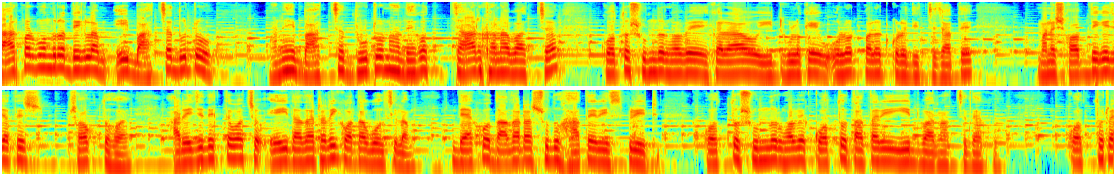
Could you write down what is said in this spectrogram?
তারপর বন্ধুরা দেখলাম এই বাচ্চা দুটো মানে বাচ্চা দুটো না, দেখো চারখানা বাচ্চা, কত সুন্দরভাবে এখানেও ইটগুলোকে ওলট পালট করে দিচ্ছে যাতে মানে সব দিকে যাতে শক্ত হয়। আর এই যে দেখতে পাচ্ছ, এই দাদাটারই কথা বলছিলাম। দেখো, দাদাটা শুধু হাতের স্পিরিট কত সুন্দরভাবে, কত তাড়াতাড়ি ইট বানাচ্ছে, দেখো। কতটা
